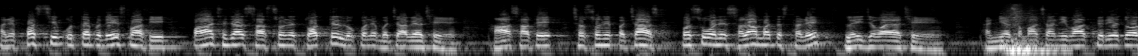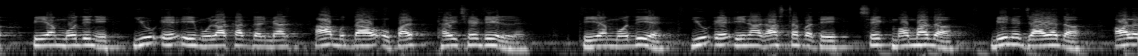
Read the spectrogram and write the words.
અને પશ્ચિમ ઉત્તર પ્રદેશમાંથી પાંચ હજાર સાતસો ને તોતેર લોકોને બચાવ્યા છે. આ સાથે છસો ને પચાસ પશુઓને સલામત સ્થળે લઈ જવાયા છે. અન્ય સમાચારની વાત કરીએ તો પીએમ મોદીની યુએઈ મુલાકાત દરમિયાન આ મુદ્દાઓ ઉપર થઈ છે ડીલ. પીએમ મોદીએ યુએઈના રાષ્ટ્રપતિ શેખ મોહમ્મદ બિન જાયદ અલ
